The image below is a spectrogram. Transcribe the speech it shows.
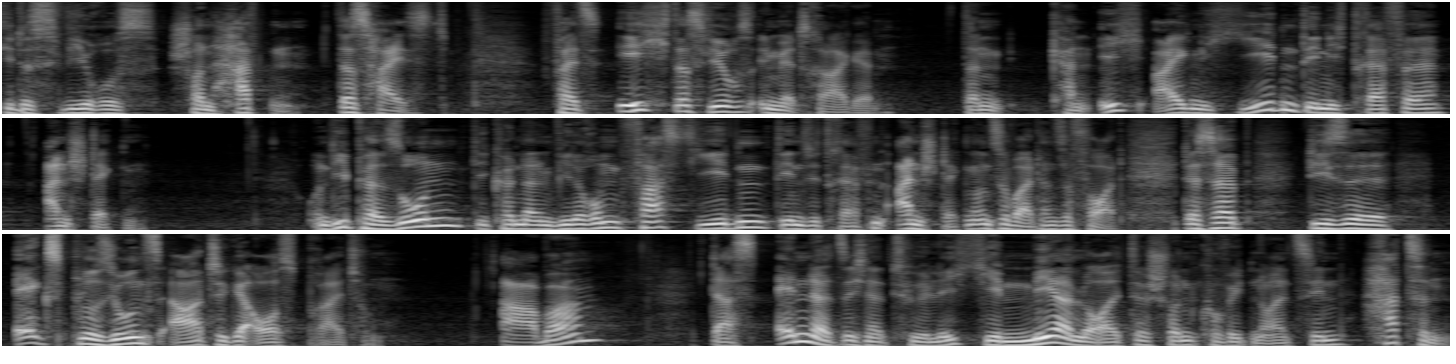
die das Virus schon hatten. Das heißt, falls ich das Virus in mir trage, dann kann ich eigentlich jeden, den ich treffe, anstecken. Und die Personen, die können dann wiederum fast jeden, den sie treffen, anstecken und so weiter und so fort. Deshalb diese explosionsartige Ausbreitung. Aber das ändert sich natürlich, je mehr Leute schon Covid-19 hatten.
